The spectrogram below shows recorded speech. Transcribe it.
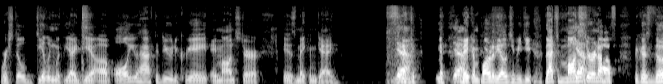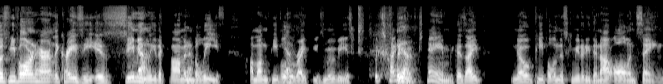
we're still dealing with the idea of all you have to do to create a monster is make him gay. yeah Ma- Yeah. make them part of the LGBT. That's monster enough because those people are inherently crazy. Is seemingly the common Yeah. belief among people who write these movies, which is kind Well, of a shame because I know people in this community. They're not all insane.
